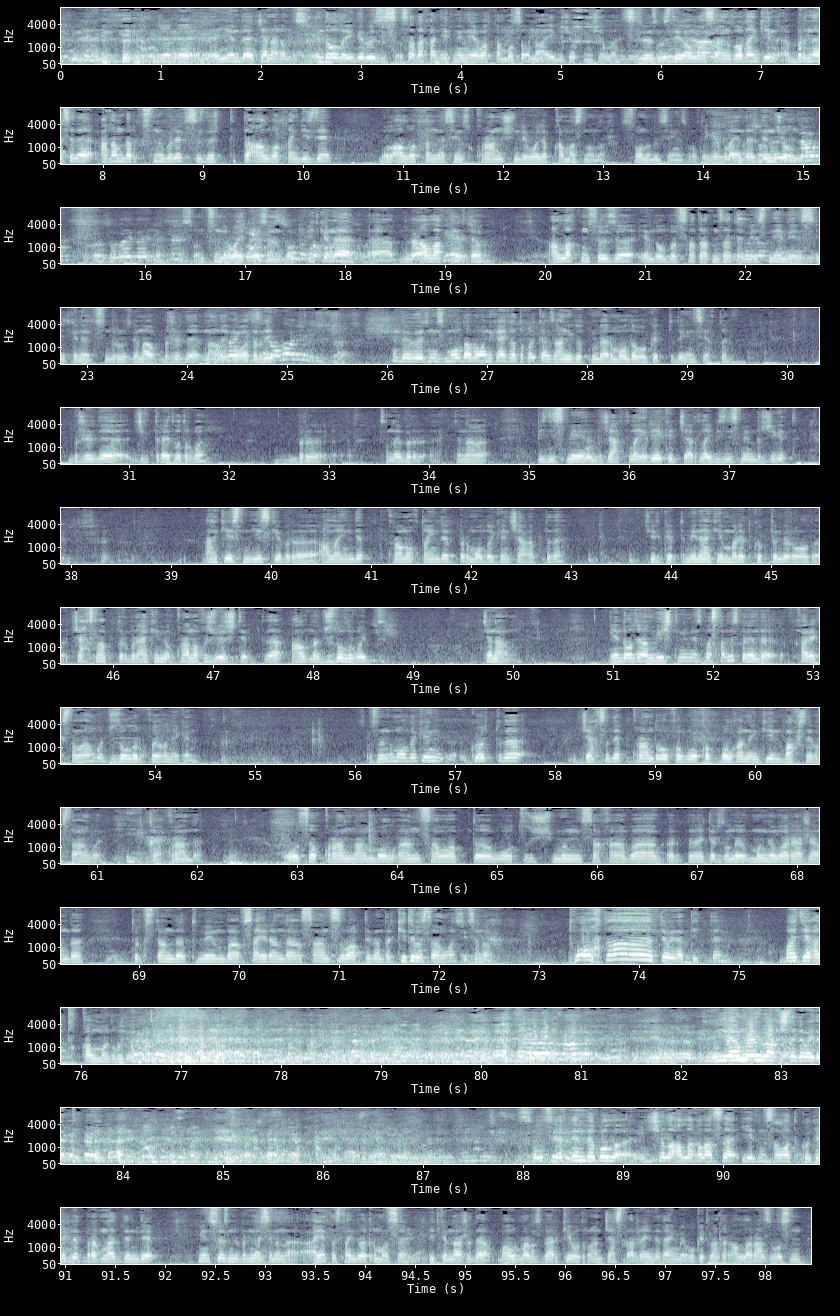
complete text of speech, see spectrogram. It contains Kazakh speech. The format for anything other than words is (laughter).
(laughs) бұл жерде енді жаңағы енді ол егер өзі садақа ниетімен неғып жатқан болса онда айыбы жоқ иншалла сіз өзіңіз іздеп алмасаңыз одан кейін бір нәрседе адамдар түсіну керек сізді тіпті алып жатқан кезде ол алып жатқан нәрсеңіз құран үшін деп ойлап қалмасын олар. Соны білсеңіз болды. Егер былай енді дін жолын iyi. (laughs) соны түсіндіріп айтып қойсаңыз болды. өйткені бұл аллахтың кітабы. Аллахтың сөзі енді ол бір сататын зат емес не емес. Өйткені түсіндіруіміз керек бір жерде мынандай болып жатыр дейді. енді өзіміз молда болғаннан кейін айтып жатыр ғой. Қазір анекдоттың бәрі молда болып кетті деген сияқты. Бір жерде жігіттер айтып отыр ғой. Бір сондай бір жаңағы бизнесмен бір жартылай рекет жартылай бизнесмен бір жігіт. Әкесін еске бір алайын деп құран оқытайын деп бір молда шақырыпты да. Сөйтіп келіпті менің әкем бар еді көптен бері болды жақсылап тұр бір әкеме құран оқып жіберші депті да. Алдына жүз доллар қойыпты. Жаңағының енді ол жаңағы мешіттің емес басқа емес бір енді қария кісі алған ғой жүз доллар қойған екен. Сосын енді молдекең көріпті да жақсы деп құранды оқып оқып болғаннан кейін бағыштай бастаған ғой. Жаңағы құранды. Осы құраннан болған сауапты отыз үш мың сахаба бір айтар сондай мыңы бар ар жағында. Түркістанда түменбап сайрандағы сансыз бап деп андар кете бастаған ғой сөйтсе анау тоқтат деп айтады дейді да батияға түк қалмады ғой деп иә мой бағышта деп айтады дейді сол сияқты енді бұл иншалла алла қаласа елдің сауаты көтеріледі бірақ мына дінде мен сөзімді бір нәрсемен аяқтасайын деп жатырмын осы. Өйткені мына жерде бауырларымыз бәрі келіп отырған жастар жайында да әңгіме болып кетіп жатыр. Алла разы болсын.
